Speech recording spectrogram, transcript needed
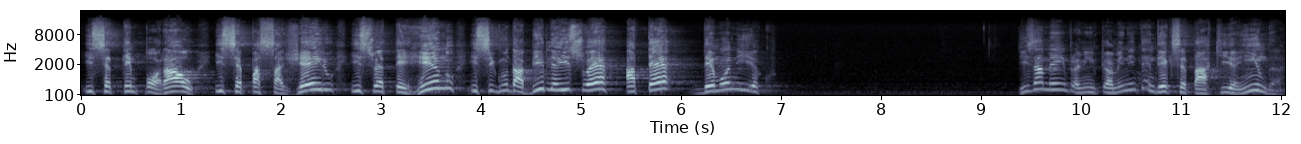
isso é temporal, isso é passageiro, isso é terreno e, segundo a Bíblia, isso é até demoníaco. Diz amém para mim, para mim não entender que você está aqui ainda.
